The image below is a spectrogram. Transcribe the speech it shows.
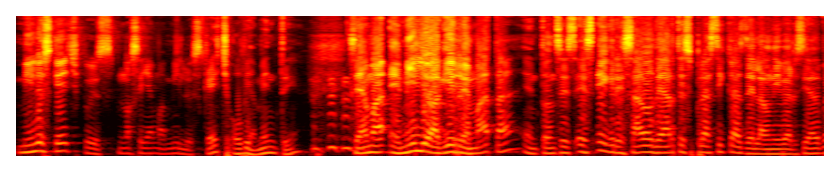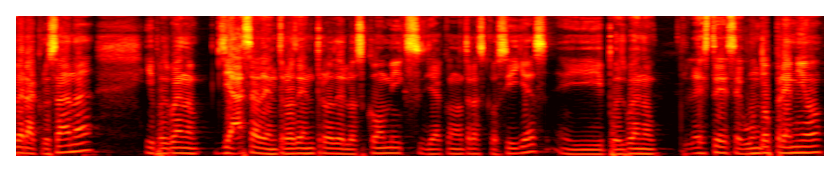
Emilio Sketch, pues no se llama Emilio Sketch, obviamente. Se llama Emilio Aguirre Mata. Entonces es egresado de artes plásticas de la Universidad Veracruzana. Y pues bueno, ya se adentró dentro de los cómics, ya con otras cosillas. Y pues bueno, este segundo premio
